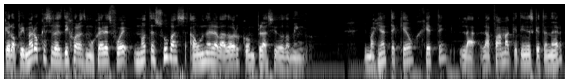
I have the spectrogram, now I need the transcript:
que lo primero que se les dijo a las mujeres fue no te subas a un elevador con Plácido Domingo. Imagínate qué ojete la, fama que tienes que tener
